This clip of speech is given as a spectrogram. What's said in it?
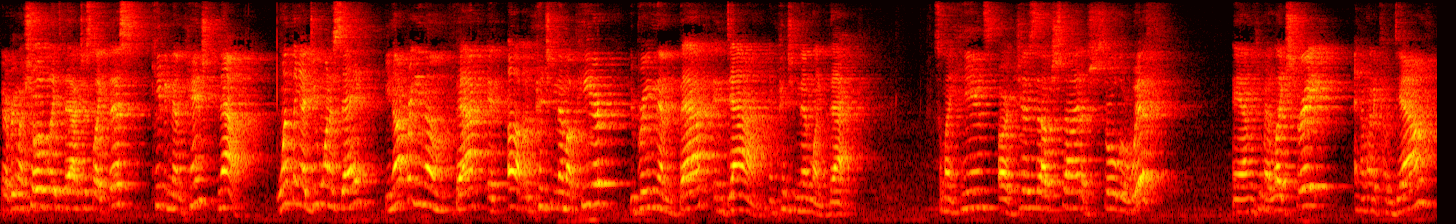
I'm going to bring my shoulder blades back just like this, keeping them pinched. Now, one thing I do want to say you're not bringing them back and up and pinching them up here. You're bringing them back and down and pinching them like that. So my hands are just outside of shoulder width. And I'm keep my legs straight. And I'm going to come down.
